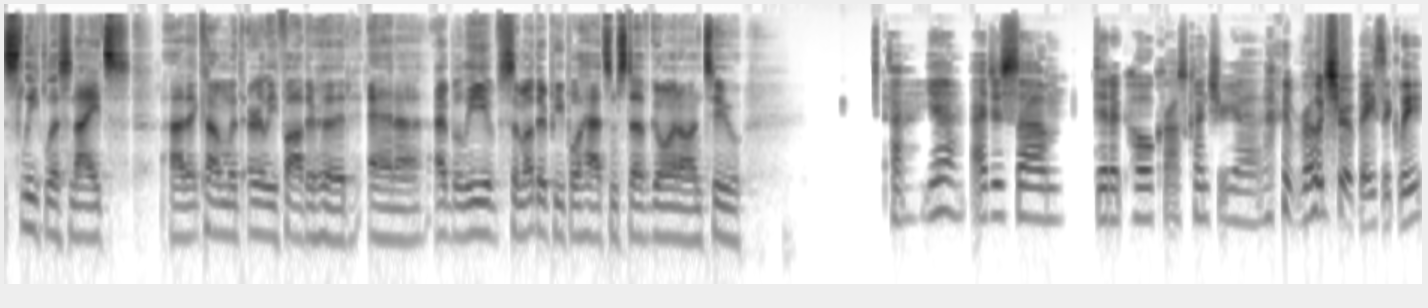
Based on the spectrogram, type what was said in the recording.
sleepless nights uh, that come with early fatherhood, and uh, I believe some other people had some stuff going on too. Uh, yeah, I just um, did a whole cross country uh, road trip, basically,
